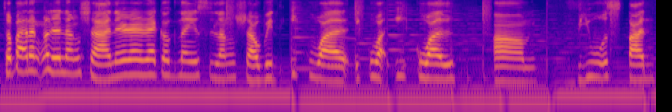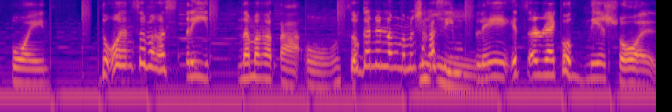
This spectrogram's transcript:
So parang ano lang siya, nire-recognize lang siya with equal equal equal um view standpoint doon sa mga straight na mga tao. So ganun lang naman siya kasimple. It's a recognition.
